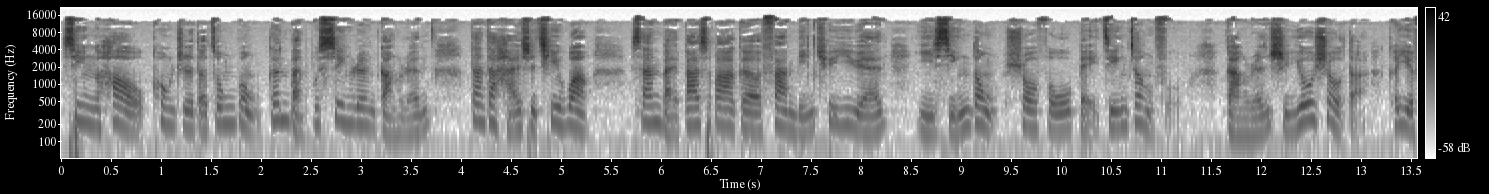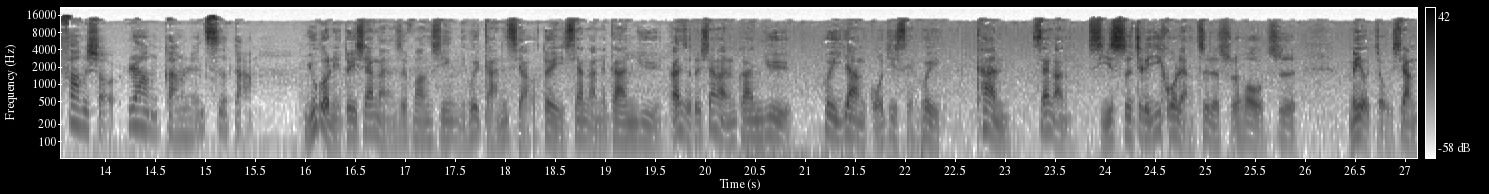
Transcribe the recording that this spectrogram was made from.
信号控制的中共根本不信任港人，但他还是期望三百八十八个泛民区议员以行动说服北京政府，港人是优秀的，可以放手让港人治港。如果你对香港人是放心，你会减少对香港的干预，减少对香港人干预，会让国际社会看香港实施这个一国两制的时候是没有走向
